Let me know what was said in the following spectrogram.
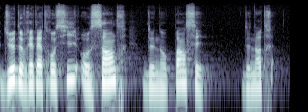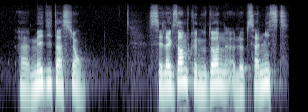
Dieu devrait être aussi au centre de nos pensées, de notre euh, méditation. C'est l'exemple que nous donne le psalmiste.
